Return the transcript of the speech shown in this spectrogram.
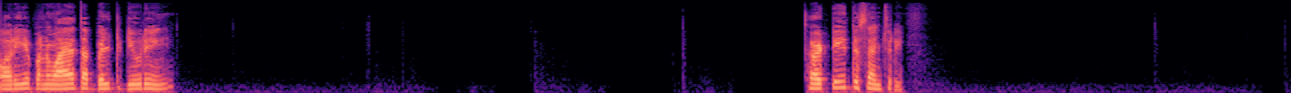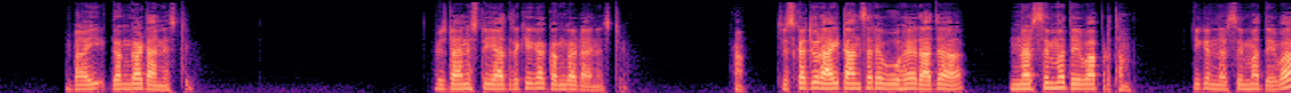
और ये बनवाया था built during thirteenth century by Ganga dynasty इस डायनेस्टी याद रखिएगा गंगा डायनेस्टी हाँ जिसका जो राइट आंसर है वो है राजा नरसिम्हा देवा प्रथम। ठीक है, नरसिम्हा देवा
